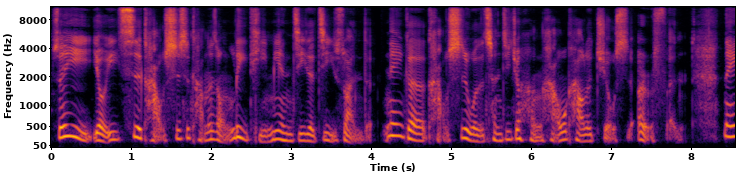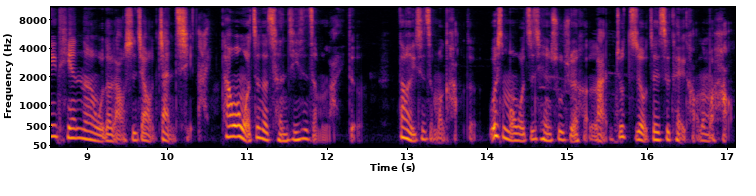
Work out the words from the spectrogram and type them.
所以有一次考试是考那种立体面积的计算的，那个考试我的成绩就很好，我考了九十二分。那一天呢，我的老师叫我站起来，他问我这个成绩是怎么来的，到底是怎么考的？为什么我之前数学很烂，就只有这次可以考那么好？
